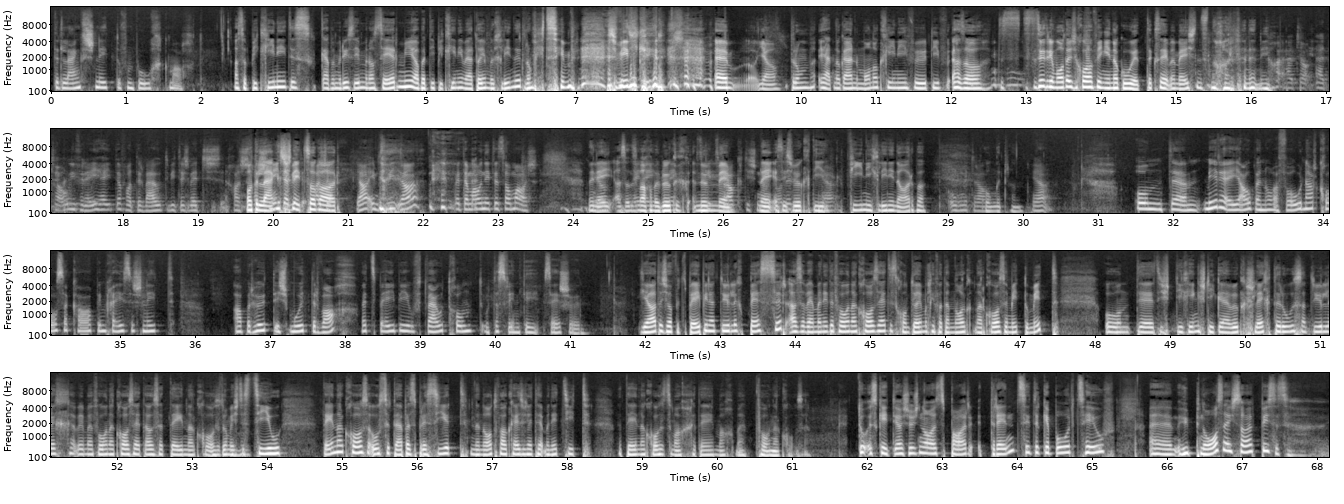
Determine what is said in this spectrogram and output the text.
den Längsschnitt auf dem Bauch gemacht. Also Bikini, das geben wir uns immer noch sehr Mühe, aber die Bikini werden auch immer kleiner, darum ist es immer schwieriger. ähm, ja, darum, ich hätte noch gerne ein Monokini für die, also das, das wieder in Mode ist gekommen, finde ich noch gut. Da sieht man meistens die Narben nicht. Du hast ja alle Freiheiten von der Welt, wie du willst. Kannst, Oder Längsschnitt sogar. Ja, im, ja, wenn du mal nicht so machst. Nein, nein, also das nein, machen wir wirklich nein, nicht mehr. Nein, es ist wirklich die ja. feine, kleine Narbe. Unten dran. Ja. Und ähm, wir hatten auch noch eine Vollnarkose beim Kaiserschnitt. Aber heute ist die Mutter wach, wenn das Baby auf die Welt kommt. Und das finde ich sehr schön. Ja, das ist auch für das Baby natürlich besser. Also wenn man nicht eine Vollnarkose hat, das kommt ja immer von der Narkose mit und mit. Und äh, die Kinder steigen wirklich schlechter aus, natürlich, wenn man eine Vollnarkose hat, als eine Teilnarkose. Darum ist das Ziel Teilnarkose, außer es pressiert. In einem Notfallkaiserschnitt hat man nicht Zeit, eine Teilnarkose zu machen, dann macht man Vollnarkose. Du, es gibt ja schon noch ein paar Trends in der Geburtshilfe. Ähm, Hypnose ist so etwas,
